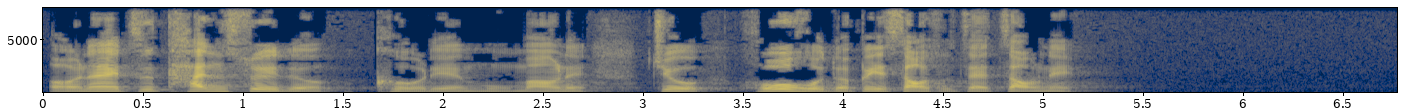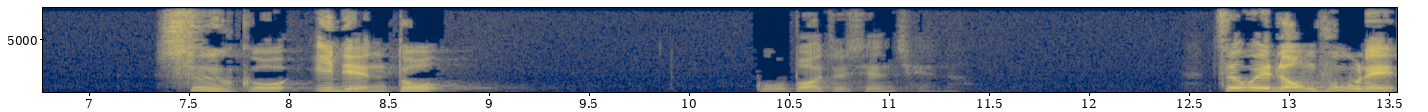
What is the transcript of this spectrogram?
而那只贪睡的。可怜母猫呢，就活活的被烧死在灶内。事隔一年多，果报就现前了。这位农妇呢，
